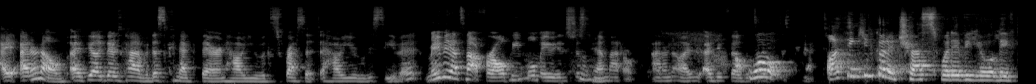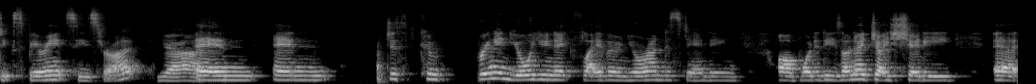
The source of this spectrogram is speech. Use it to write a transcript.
I, I don't know. I feel like there's kind of a disconnect there in how you express it to how you receive it. Maybe that's not for all mm-hmm. people. Maybe it's just mm-hmm. him. I don't. I don't know. I, I do feel uh, well. I think you've got to trust whatever your lived experience is, right? Yeah. And and just com- bring in your unique flavor and your understanding of what it is. I know Jay Shetty. Uh,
